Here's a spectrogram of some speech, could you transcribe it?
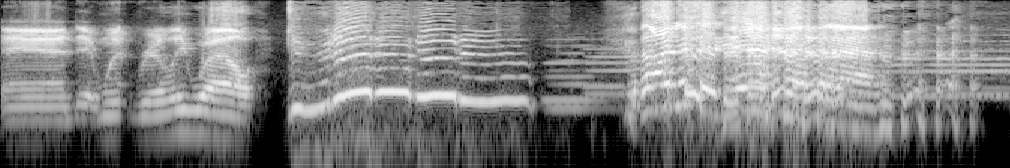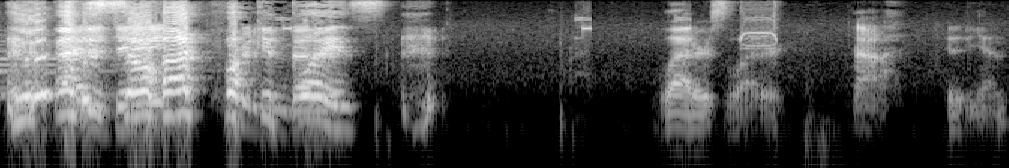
and it went really well. Doo-doo-doo-doo-doo. I did it! Yeah. That is so date. out of fucking place. Ladder, it's ladder. ah, Hit it again.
